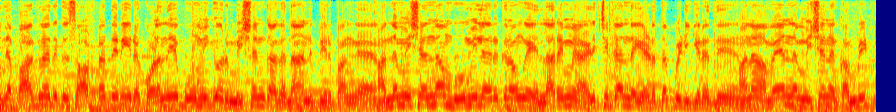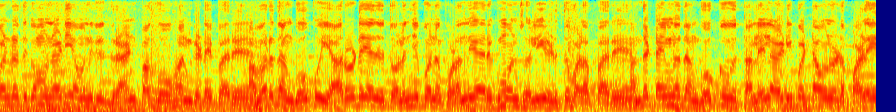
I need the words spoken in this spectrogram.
இத பாக்குறதுக்கு சாஃப்டா தெரியிற குழந்தைய பூமிக்கு ஒரு மிஷனுக்காக தான் அனுப்பியிருப்பாங்க. அந்த மிஷன் தான் பூமியில இருக்கிறவங்க எல்லாரையுமே அழிச்சிட்டு அந்த இடத்த பிடிக்கிறது. ஆனா அவன் அந்த மிஷனை கம்ப்ளீட் பண்றதுக்கு முன்னாடி அவனுக்கு கிராண்ட்பா கோஹான் கிடைப்பாரு. அவர் தான் கோகு யாரோடைய அது தொலைஞ்சு போன குழந்தையா இருக்குமோன்னு சொல்லி எடுத்து வளர்ப்பாரு. அந்த டைம்ல தான் கோகுக்கு தலையில அடிபட்டு அவனோட பழைய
